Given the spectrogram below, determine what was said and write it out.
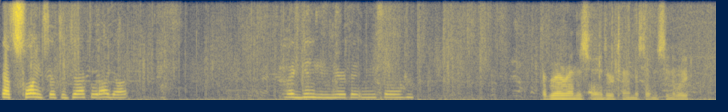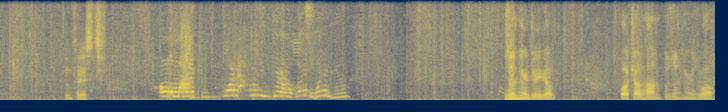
Got sliced, that's exactly what I got. That Genji's irritating me, so. I've run around this whole entire time. I still haven't seen nobody. Doomfist. Oh my, what? How did he get away, dude? He's in here, Jacob. Watch out, Hanzo's in here as well.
